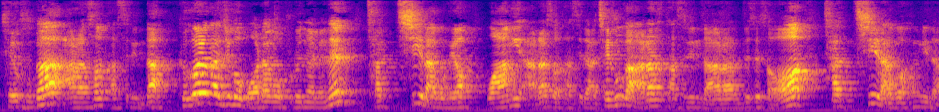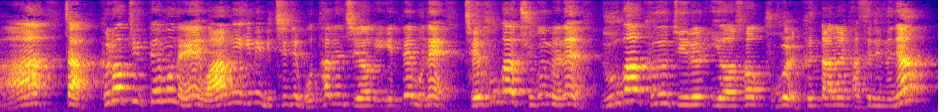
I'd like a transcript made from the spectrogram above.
네. 제후가 알아서 다스린다. 그걸 가지고 뭐라고 부르냐면은 자치라고 해요. 왕이 알아서 다스린다. 제후가 알아서 다스린다라는 뜻에서 자치라고 합니다. 자, 그렇기 때문에 왕의 힘이 미치지 못하는 지역이기 때문에 제후가 죽으면은 누가 그 뒤를 이어서 국을 그 땅을 다스리느냐?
